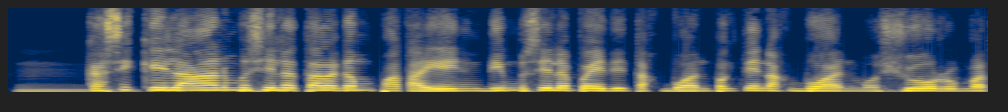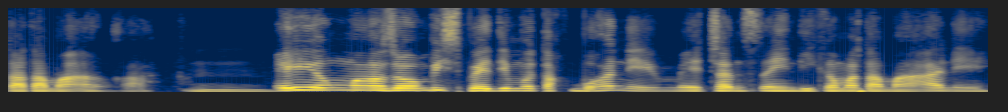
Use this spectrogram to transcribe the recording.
mm, Kasi kailangan mo sila talagang patayin. Hindi mo sila pwede takbuhan. Pag tinakbuhan mo, sure matatamaan ka. mm, Eh, yung mga zombies, pwede mo takbuhan eh. May chance na hindi ka matamaan eh.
